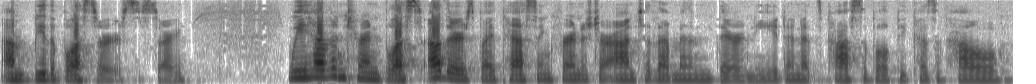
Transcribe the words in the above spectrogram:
um, be the blessers, sorry. We have in turn blessed others by passing furniture on to them in their need, and it's possible because of how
